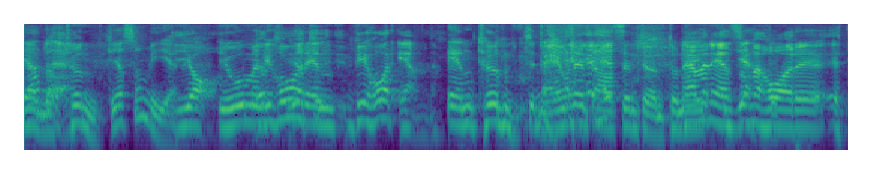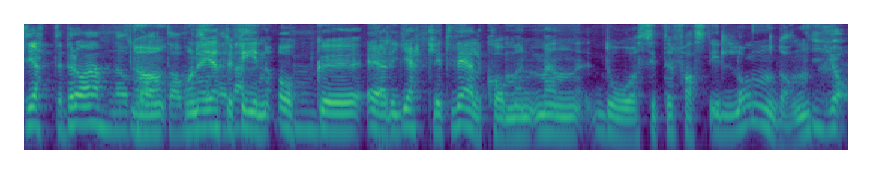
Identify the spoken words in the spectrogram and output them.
jävla töntiga som vi är. Ja. Jo, men vi Jag- har jag- en, Vi har en. en tunt. Nej, hon är inte alls en tunt. Hon Nej, är men en som jätte- har eh, ett jättebra ämne att Ja, prata om. hon är som jättefin väldigt- och eh, är hjärtligt välkommen men då sitter fast i London. Ja,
